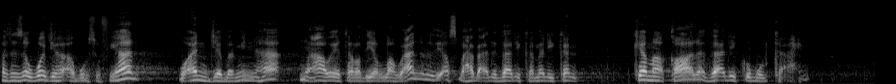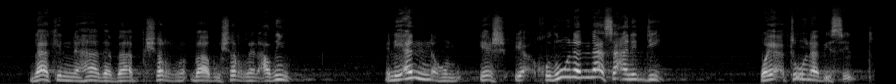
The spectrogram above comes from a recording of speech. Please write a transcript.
فتزوجها أبو سفيان وأنجب منها معاوية رضي الله عنه الذي أصبح بعد ذلك ملكا كما قال ذلكم الكاهن. لكن هذا باب شر باب شر عظيم. لأنهم يأخذون الناس عن الدين ويأتون بصدق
